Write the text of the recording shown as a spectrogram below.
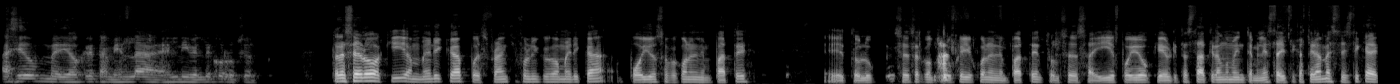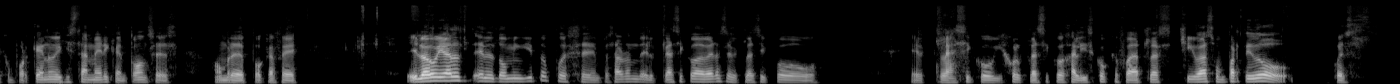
ha sido mediocre también la, el nivel de corrupción. 3-0 aquí, América, pues Frankie fue el único que América, Pollo se fue con el empate, eh, César con Toluca y yo con el empate, entonces ahí el Pollo que ahorita está tirando 20 mil estadísticas, tírame estadística de por qué no dijiste América entonces, hombre de poca fe. Y luego ya el, dominguito, pues eh, empezaron el clásico de veras, el clásico, el clásico, hijo, el clásico de Jalisco, que fue Atlas Chivas, un partido, pues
